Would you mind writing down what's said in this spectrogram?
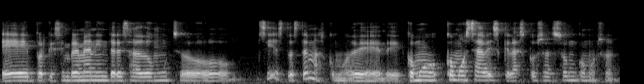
eh, porque siempre me han interesado mucho, sí, estos temas, como de, de cómo, cómo sabes que las cosas son como son.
